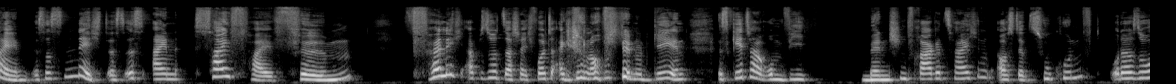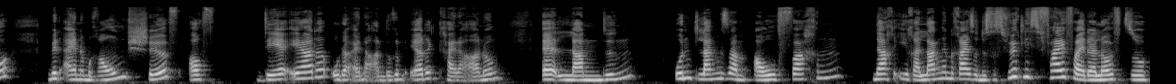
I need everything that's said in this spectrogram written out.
Nein, es ist nicht. Es ist ein Sci-Fi-Film. Völlig absurd, Sascha. Ich wollte eigentlich schon aufstehen und gehen. Es geht darum, wie Menschen, Fragezeichen, aus der Zukunft oder so, mit einem Raumschiff auf der Erde oder einer anderen Erde, keine Ahnung, äh, landen und langsam aufwachen nach ihrer langen Reise. Und es ist wirklich Sci-Fi. Da läuft so,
